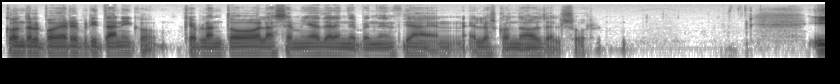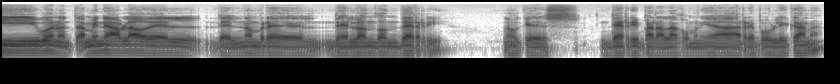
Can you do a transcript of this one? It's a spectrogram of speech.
contra el poder británico que plantó las semillas de la independencia en, los condados del sur. Y bueno, también he hablado del, nombre del- de Londonderry, ¿no? que es Derry para la comunidad republicana,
